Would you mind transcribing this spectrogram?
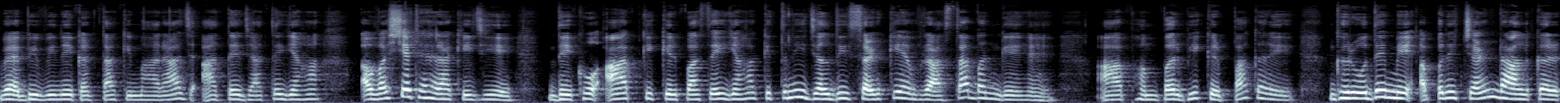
वह भी विनय करता कि महाराज आते जाते यहाँ अवश्य ठहरा कीजिए। देखो, आपकी कृपा से यहाँ कितनी जल्दी सड़कें एवं रास्ता बन गए हैं। आप हम पर भी कृपा करें। घरोदे में अपने चरण डालकर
